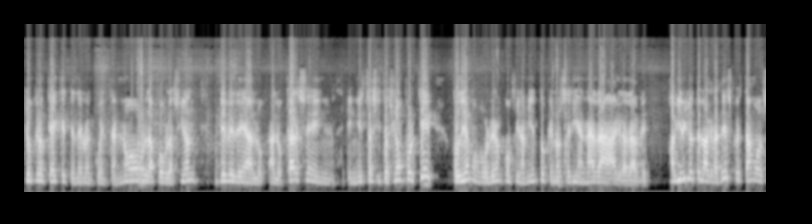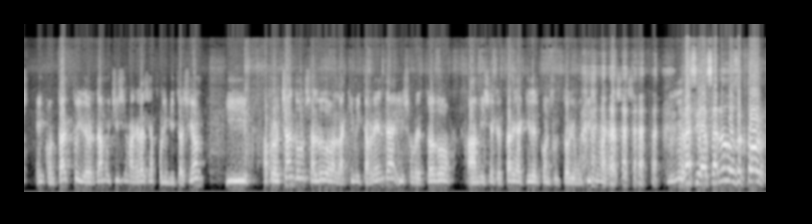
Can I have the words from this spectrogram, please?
yo creo que hay que tenerlo en cuenta. No la población debe de alocarse en, en esta situación porque podríamos volver a un confinamiento que no sería nada agradable. Javier, yo te lo agradezco, estamos en contacto y de verdad muchísimas gracias por la invitación. Y aprovechando un saludo a la química Brenda y sobre todo a mi secretaria aquí del consultorio. Muchísimas gracias. gracias, saludos doctor.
